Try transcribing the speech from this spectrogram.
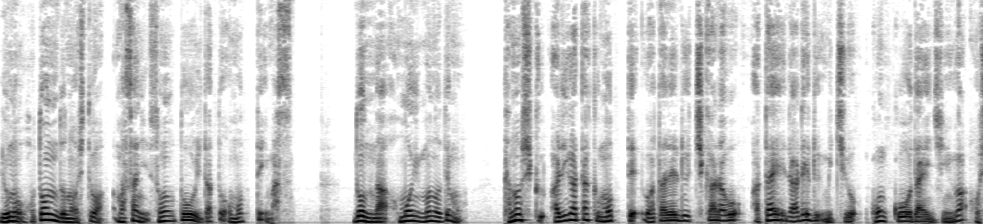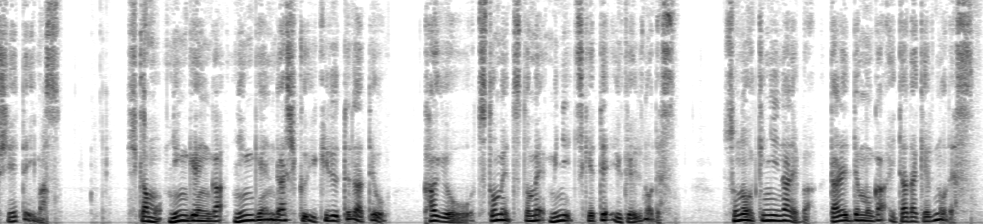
世のほとんどの人はまさにその通りだと思っています。どんな重いものでも楽しくありがたく持って渡れる力を与えられる道を金光大臣は教えています。しかも人間が人間らしく生きる手立てを家業を務め務め身につけてゆけるのです。その気になれば誰でもがいただけるのです。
